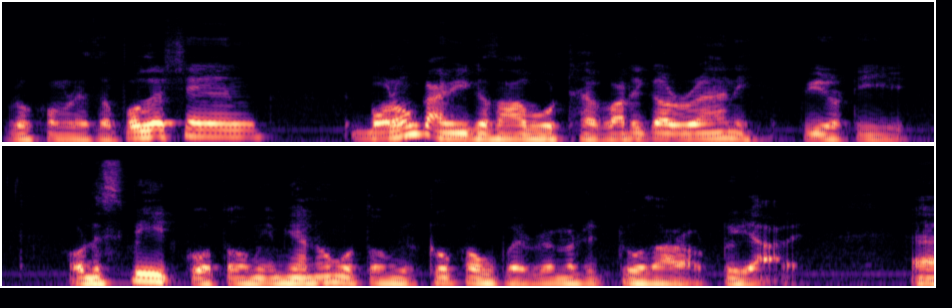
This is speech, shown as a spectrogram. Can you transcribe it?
ဘယ်လိုခေါ်မလဲဆို position ဘောလုံးကင်ပြီးကစားဖို့ထက် vertical run နေပြီးတော့ဒီဟို speed ကိုသုံးပြီးအမြန်နှုန်းကိုသုံးပြီးထိုးဖောက်ဖို့ပဲ Real တိုးသားတော့တွေ့ရတယ်။အဲ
